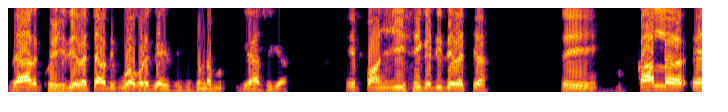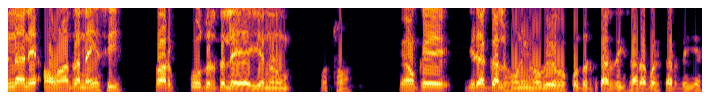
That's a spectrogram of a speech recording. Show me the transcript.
ਵਿਆਹ ਦੀ ਖੁਸ਼ੀ ਦੇ ਵਿੱਚ ਆਪਦੀ ਭੂਆ ਕੋਲੇ ਗਏ ਸੀਗੇ। ਮੁੰਡਾ ਗਿਆ ਸੀਗਾ। ਇਹ ਪੰਜ ਜੀ ਸੀ ਗੱਡੀ ਦੇ ਵਿੱਚ ਤੇ ਕੱਲ ਇਹਨਾਂ ਨੇ ਆਉਣਾ ਤਾਂ ਨਹੀਂ ਸੀ। ਪਰ ਕੁਦਰਤ ਲੈ ਆਈ ਇਹਨਾਂ ਨੂੰ ਉੱਥੋਂ। ਕਿਉਂਕਿ ਜਿਹੜਾ ਗੱਲ ਹੋਣੀ ਹੋਵੇ ਉਹ ਕੁਦਰਤ ਕਰਦੀ ਸਾਰਾ ਕੁਝ ਕਰਦੀ ਹੈ।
